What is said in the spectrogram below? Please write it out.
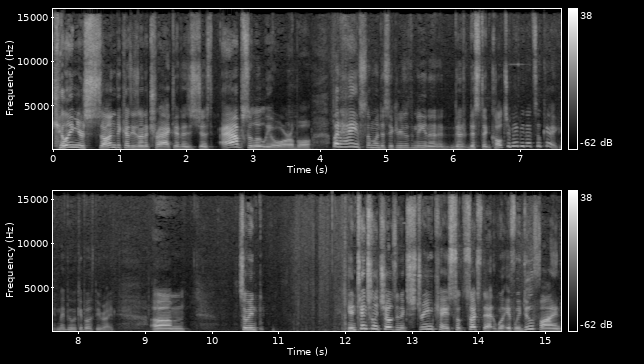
killing your son because he's unattractive is just absolutely horrible. But hey, if someone disagrees with me in a distant culture, maybe that's okay. Maybe we could both be right. Um, so in, he intentionally chose an extreme case so, such that if we do find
